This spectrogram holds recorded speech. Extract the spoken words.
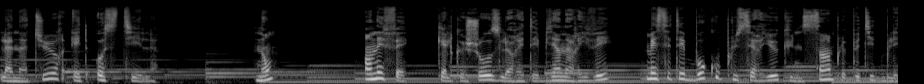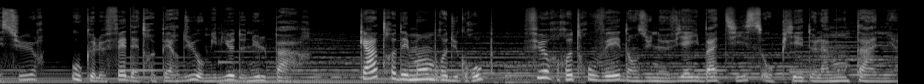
la nature est hostile. Non En effet, quelque chose leur était bien arrivé, mais c'était beaucoup plus sérieux qu'une simple petite blessure ou que le fait d'être perdu au milieu de nulle part. Quatre des membres du groupe furent retrouvés dans une vieille bâtisse au pied de la montagne.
